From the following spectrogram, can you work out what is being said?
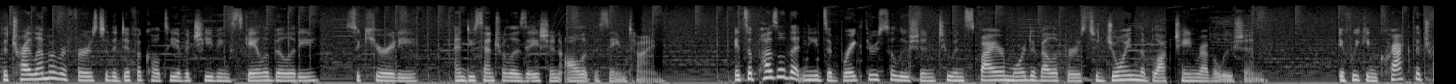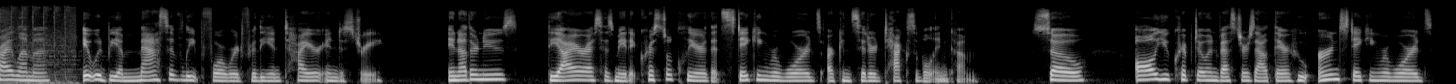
The trilemma refers to the difficulty of achieving scalability, security, and decentralization all at the same time. It's a puzzle that needs a breakthrough solution to inspire more developers to join the blockchain revolution. If we can crack the trilemma, it would be a massive leap forward for the entire industry. In other news, the IRS has made it crystal clear that staking rewards are considered taxable income. So, all you crypto investors out there who earn staking rewards,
